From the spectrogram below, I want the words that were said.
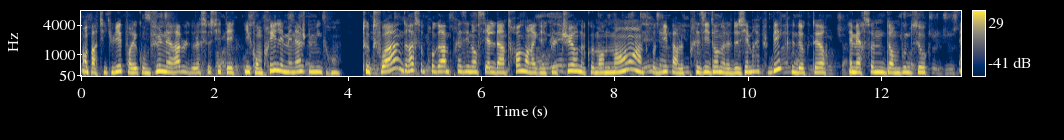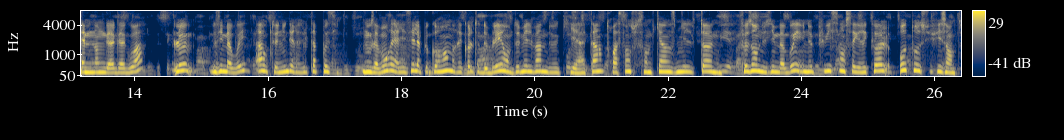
en particulier pour les groupes vulnérables de la société, y compris les ménages de migrants. Toutefois, grâce au programme présidentiel d'intrants dans l'agriculture de commandement introduit par le président de la Deuxième République, le docteur Emerson Dambudzo Mnangagwa, le Zimbabwe a obtenu des résultats positifs. Nous avons réalisé la plus grande récolte de blé en 2022 qui a atteint 375 000 tonnes, faisant du Zimbabwe une puissance agricole autosuffisante.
